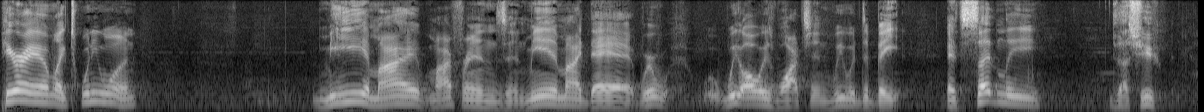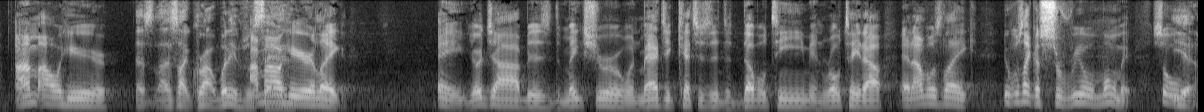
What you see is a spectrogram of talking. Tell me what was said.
Here I am, like 21. Me and my my friends and me and my dad, we're we always watching. We would debate, and suddenly That's you. I'm out here. That's, that's like Grant Williams was I'm saying. out here like, hey, your job is to make sure when Magic catches it to double team and rotate out. And I was like, it was like a surreal moment. So Yeah.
